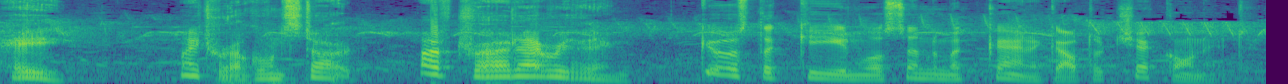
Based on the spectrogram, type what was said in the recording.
Hey, my truck won't start. I've tried everything. Give us the key and we'll send a mechanic out to check on it.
